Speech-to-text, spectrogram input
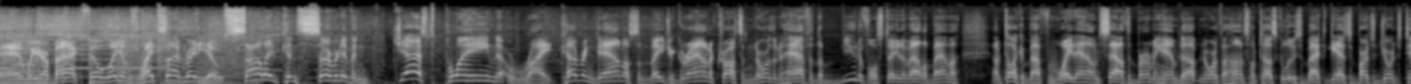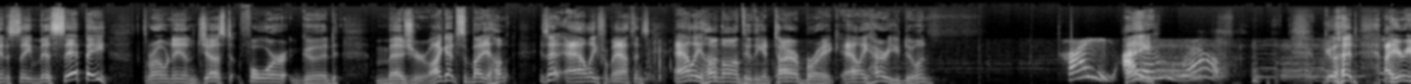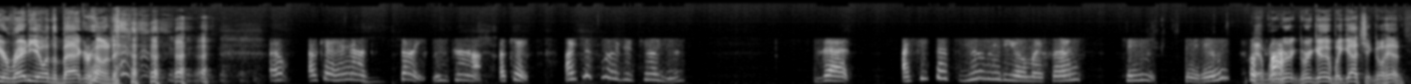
And we are back. Phil Williams, Right Side Radio. Solid, conservative, and just plain right. Covering down on some major ground across the northern half of the beautiful state of Alabama. I'm talking about from way down south of Birmingham to up north of Huntsville, Tuscaloosa, back to gadsden parts of Georgia, Tennessee, Mississippi. Thrown in just for good measure. I got somebody hung. Is that Allie from Athens? Allie hung on through the entire break. Allie, how are you doing? Hi, I am. Good. I hear your radio in the background. Oh, okay, hang on. Sorry, let me turn it off. Okay, I just wanted to tell you that I think that's your radio, my friend. Can you can you hear me? Yeah, we're, we're good. We got you. Go ahead.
